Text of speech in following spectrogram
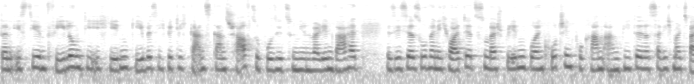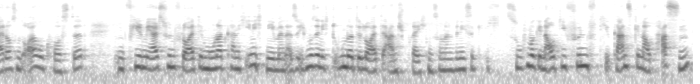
dann ist die Empfehlung, die ich jedem gebe, sich wirklich ganz, ganz scharf zu positionieren, weil in Wahrheit, es ist ja so, wenn ich heute jetzt zum Beispiel irgendwo ein Coaching-Programm anbiete, das sage ich mal 2000 Euro kostet, viel mehr als fünf Leute im Monat kann ich eh nicht nehmen. Also ich muss ja nicht hunderte Leute ansprechen, sondern wenn ich sage, ich suche mir genau die fünf, die ganz genau passen,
